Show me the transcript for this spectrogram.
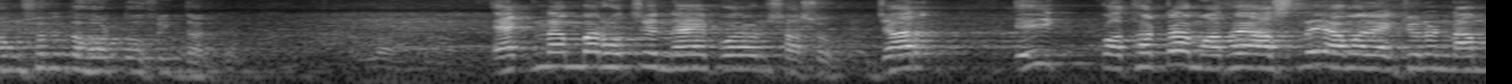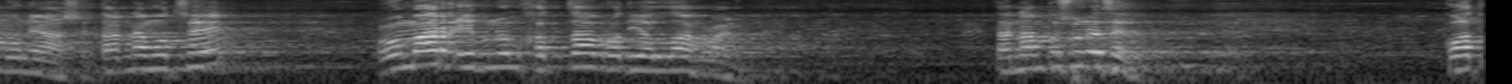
সংশোধিত হওয়ার তৌফিক দান করুন। এক নাম্বার হচ্ছে ন্যায়পরায়ণ শাসক, যার এই কথাটা মাথায় আসলেই আমার একজনের নাম মনে আসে। তার নাম হচ্ছে ওমর ইবনুল খত্তাব রদিয়াল্লাহ তার নাম তো শুনেছেন? কত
